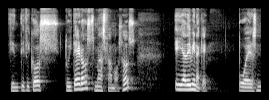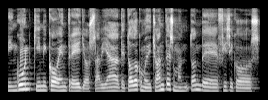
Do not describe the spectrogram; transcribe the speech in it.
científicos tuiteros más famosos. Y adivina qué. Pues ningún químico entre ellos. Había de todo, como he dicho antes, un montón de físicos,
